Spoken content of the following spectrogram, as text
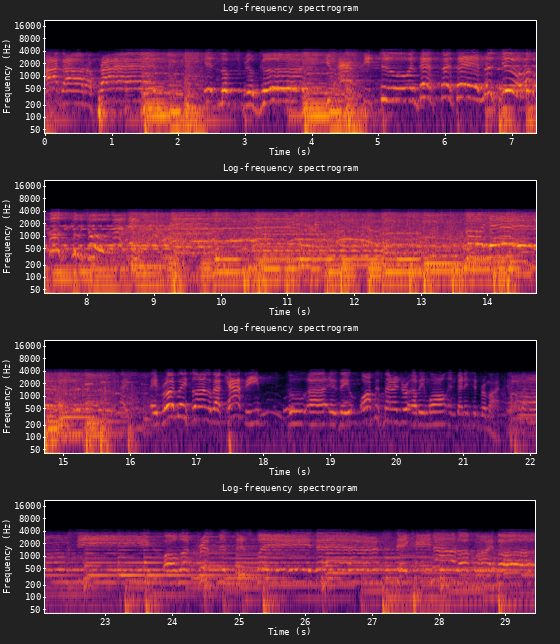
I got a prize. It looks real good. You asked me to invest. I say, Monsieur, of course you should. I say, Broadway song about Kathy, who uh, is the office manager of a mall in Bennington, Vermont. Come see all the Christmas displays there. They came out of my budget,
